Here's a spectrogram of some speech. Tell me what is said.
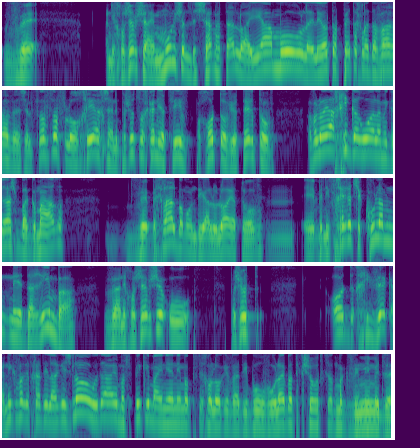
ואני חושב שהאמון של דשאן נתן לו היה אמור להיות הפתח לדבר הזה, של סוף סוף להוכיח שאני פשוט שחקן יציב, פחות טוב, יותר טוב, אבל הוא היה הכי גרוע על המגרש בגמר, ובכלל במונדיאל הוא לא היה טוב. אמ, אה, בנבחרת שכולם נהדרים בה, ואני חושב שהוא פשוט עוד חיזק, אני כבר התחלתי להרגיש, לא, הוא די, מספיק עם העניינים הפסיכולוגיים והדיבור, ואולי בתקשורת קצת מגזימים את זה.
